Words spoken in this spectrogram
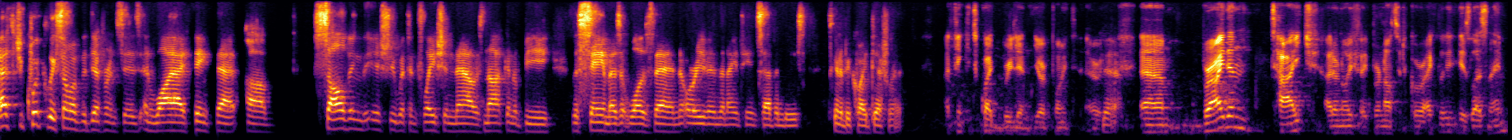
that's quickly some of the differences and why I think that um, solving the issue with inflation now is not going to be the same as it was then or even in the 1970s. It's going to be quite different. I think it's quite brilliant, your point, Eric. Yeah. Um, Bryden Teich, I don't know if I pronounced it correctly, his last name,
